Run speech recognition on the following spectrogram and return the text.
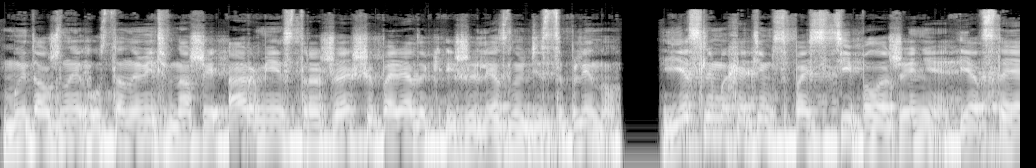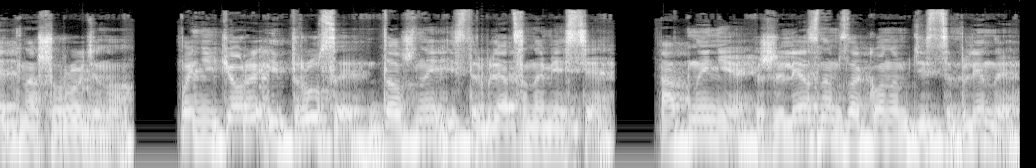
Мы должны установить в нашей армии строжайший порядок и железную дисциплину. Если мы хотим спасти положение и отстоять нашу родину, паникеры и трусы должны истребляться на месте. Отныне железным законом дисциплины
